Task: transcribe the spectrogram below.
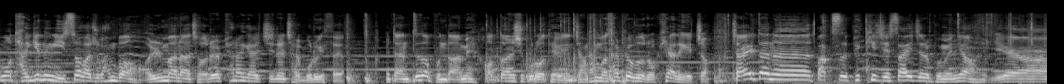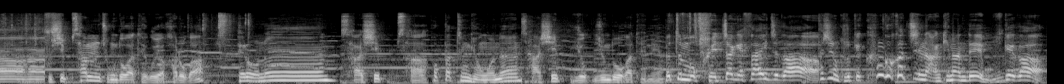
뭐 다기능이 있어가지고 한번 얼마나 저를 편하게 할지는 잘 모르겠어요. 일단 뜯어본 다음에 어떤 식으로 되어 있는지 한번 살펴보도록 해야 되겠죠. 자 일단은 박스 패키지 사이즈를 보면요, 이야 93 정도가 되고요 가로가. 세로는 44. 폭 같은 경우는 46 이 정도가 되네요. 여튼 뭐 괴짝의 사이즈가 사실은 그렇게 큰 것 같지는 않긴 한데 무게가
